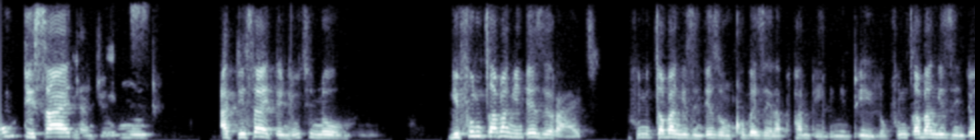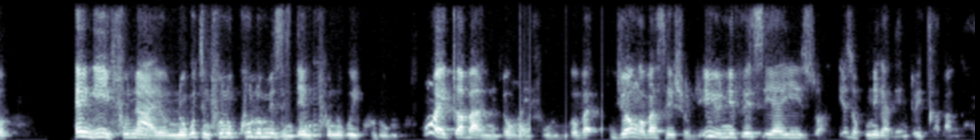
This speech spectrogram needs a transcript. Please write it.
ukudecide nje Yes. umuntu adecide nje ukuthi no ngifuna ucabanga into ezi-right ngifuna ucabanga izinto ezongiqhubezela phambili ngempilo ngifuna ucabanga izinto engiyifunayo nokuthi ngifuna ukukhuluma izinto engifuna ukuyikhuluma. Ungayicabangi into ongayifuni ngoba njengoba sisho nje i-universe iyayizwa izokunika le nto oyicabangayo.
